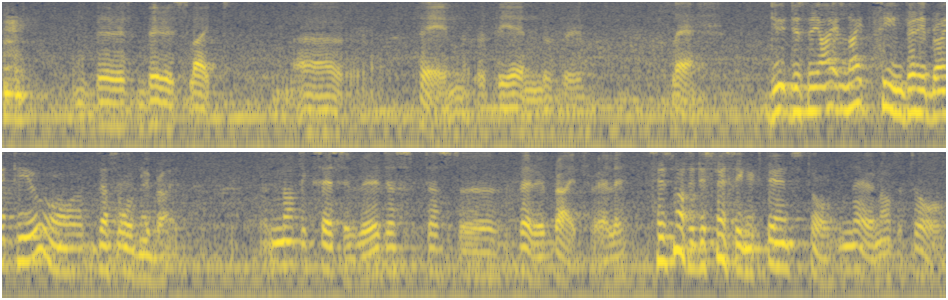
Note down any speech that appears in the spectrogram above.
very, very slight uh, pain at the end of the flash. Do does the eye light seem very bright to you, or just ordinary bright? Not excessively, just just uh, very bright, really. So it's not a distressing experience at all. No, not at all.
